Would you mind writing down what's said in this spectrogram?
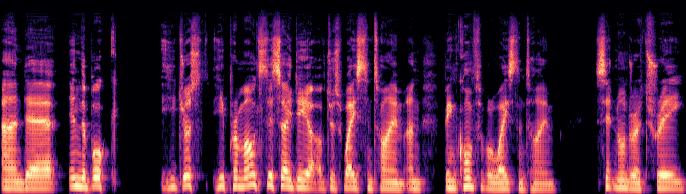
and uh, in the book, he just he promotes this idea of just wasting time and being comfortable wasting time, sitting under a tree,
